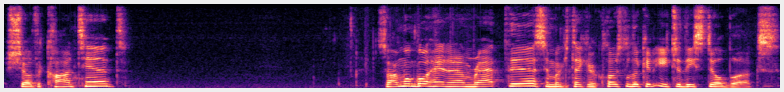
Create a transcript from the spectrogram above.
show the content. So I'm going to go ahead and unwrap this and we can take a closer look at each of these steelbooks.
